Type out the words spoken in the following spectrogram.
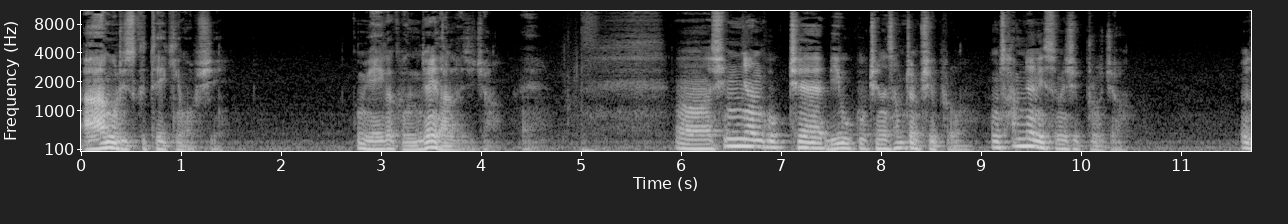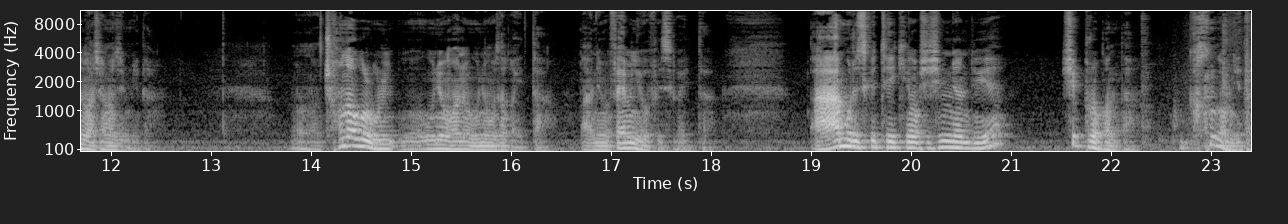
아무 리스크 테이킹 없이. 그럼 얘기가 굉장히 달라지죠. 네. 어, 10년 국채, 미국 국채는 3.7%. 그럼 3년 있으면 10%죠. 이것도 마찬가지입니다. 어, 천억을 운용하는 운용사가 있다. 아니면 패밀리 오피스가 있다. 아무 리스크 테이킹 없이 10년 뒤에 10% 번다. 큰 겁니다.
